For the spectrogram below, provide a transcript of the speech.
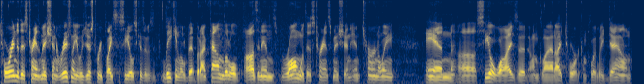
tore into this transmission, originally it was just to replace the seals because it was leaking a little bit, but I found little odds and ends wrong with this transmission internally and uh, seal-wise, that I'm glad I tore it completely down.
